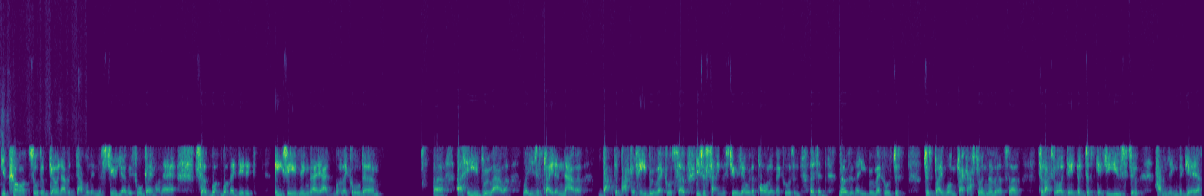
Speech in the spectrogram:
you can't sort of go and have a dabble in the studio before going on air so what, what they did is each evening they had what they called um, uh, a hebrew hour where you just played an hour back to back of Hebrew records. So you just sat in the studio with a pile of records, and they said those are the Hebrew records. Just just play one track after another. So so that's what I did. But it just gets you used to handling the gear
